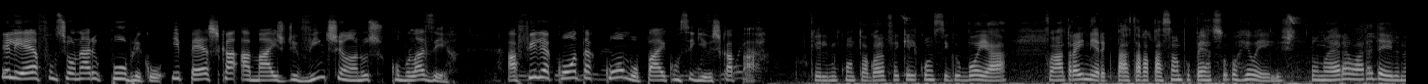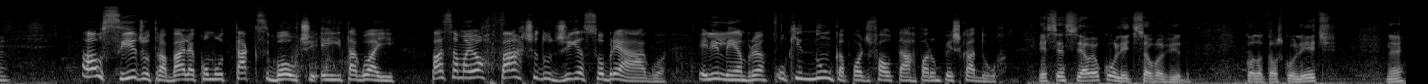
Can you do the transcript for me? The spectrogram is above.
Ele é funcionário público e pesca há mais de 20 anos como lazer. A filha conta como o pai conseguiu escapar. que ele me contou agora foi que ele conseguiu boiar. Foi uma traineira que estava passando por perto e socorreu eles. Então não era a hora dele, né? Alcídio trabalha como taxiboat em Itaguaí. Passa a maior parte do dia sobre a água. Ele lembra o que nunca pode faltar para um pescador. Essencial é o colete salva-vida. Colocar os coletes, né?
